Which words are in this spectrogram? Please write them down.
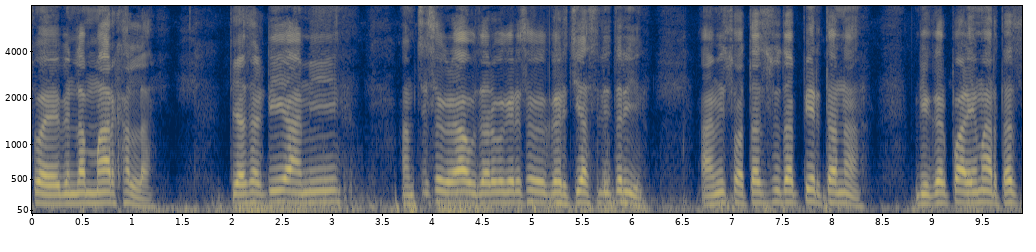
सोयाबीनला मार खाल्ला. त्यासाठी आम्ही आमचे सगळं अवजार वगैरे सगळं घरची असली तरी आम्ही स्वतःचसुद्धा पेरताना बिगर पाळे मारताच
